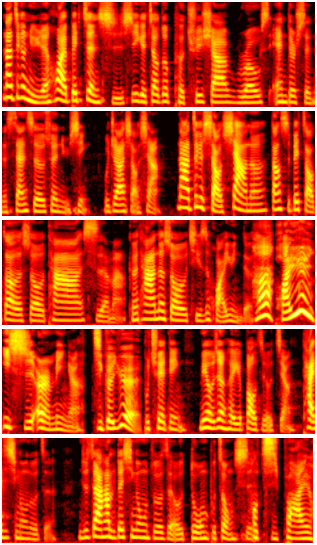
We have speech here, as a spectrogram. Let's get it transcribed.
那这个女人后来被证实是一个叫做 Patricia Rose Anderson 的三十二岁女性，我叫她小夏。那这个小夏呢，当时被找到的时候，她死了嘛？可是她那时候其实是怀孕的啊，怀孕一尸二命啊，几个月不确定，没有任何一个报纸有讲，她也是性工作者。你就知道他们对性工作者有多么不重视，好鸡掰哦！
